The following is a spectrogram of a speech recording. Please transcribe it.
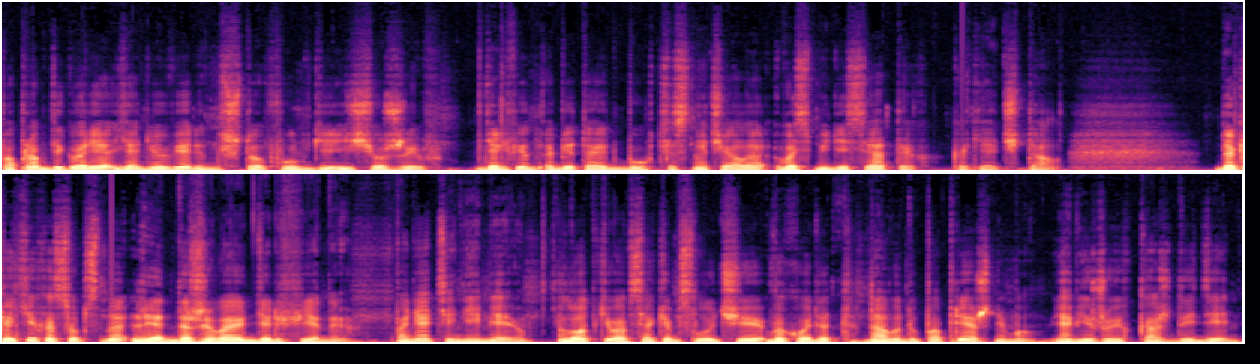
По правде говоря, я не уверен, что Фунги еще жив. Дельфин обитает в бухте с начала 80-х, как я читал. До каких, собственно, лет доживают дельфины? Понятия не имею. Лодки, во всяком случае, выходят на воду по-прежнему. Я вижу их каждый день.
